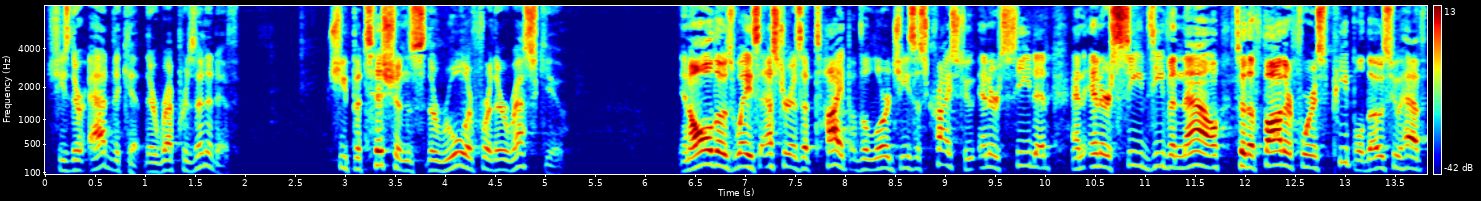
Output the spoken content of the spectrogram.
She's their advocate, their representative. She petitions the ruler for their rescue. In all those ways, Esther is a type of the Lord Jesus Christ who interceded and intercedes even now to the Father for his people, those who have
